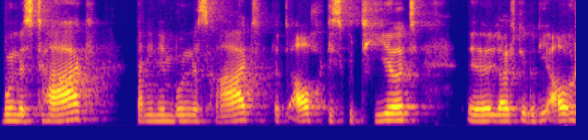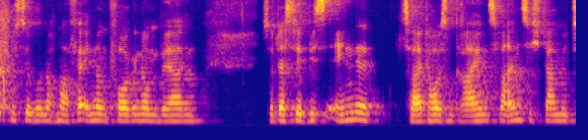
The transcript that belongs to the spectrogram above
Bundestag, dann in den Bundesrat, wird auch diskutiert, äh, läuft über die Ausschüsse, wo nochmal Veränderungen vorgenommen werden sodass wir bis Ende 2023 damit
